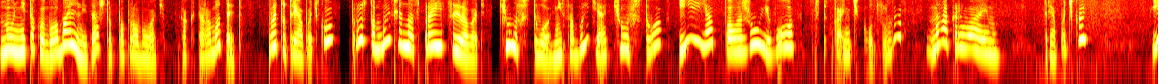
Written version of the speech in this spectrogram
ну, не такой глобальный, да, чтобы попробовать, как это работает. В эту тряпочку просто мысленно спроецировать чувство, не событие, а чувство. И я положу его стаканчик вот сюда, накрываем тряпочкой. И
